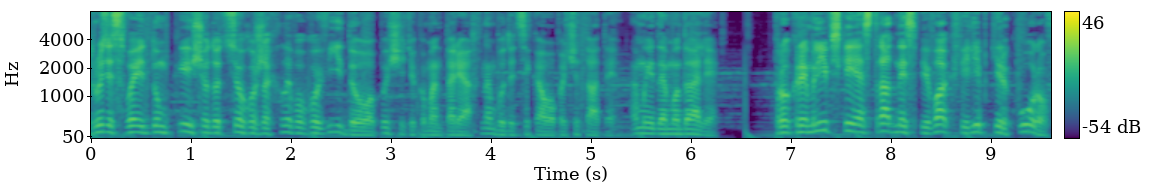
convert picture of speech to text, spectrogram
Друзі, свої думки щодо цього жахливого відео пишіть у коментарях, нам буде цікаво почитати. А ми йдемо далі. Прокремлівський естрадний співак Філіп Кіркоров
